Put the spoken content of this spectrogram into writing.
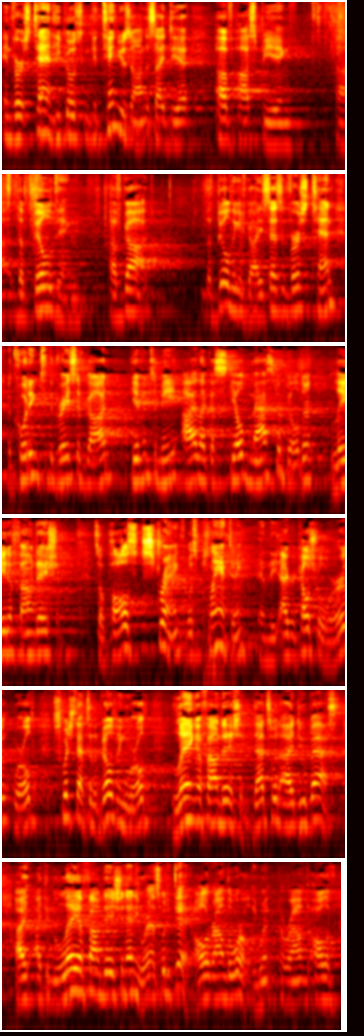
in verse 10, he goes and continues on this idea of us being uh, the building of God the building of God. He says in verse 10 According to the grace of God given to me, I, like a skilled master builder, laid a foundation. So Paul's strength was planting in the agricultural world, switch that to the building world, laying a foundation. That's what I do best. I, I, can lay a foundation anywhere. That's what he did all around the world. He went around all of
